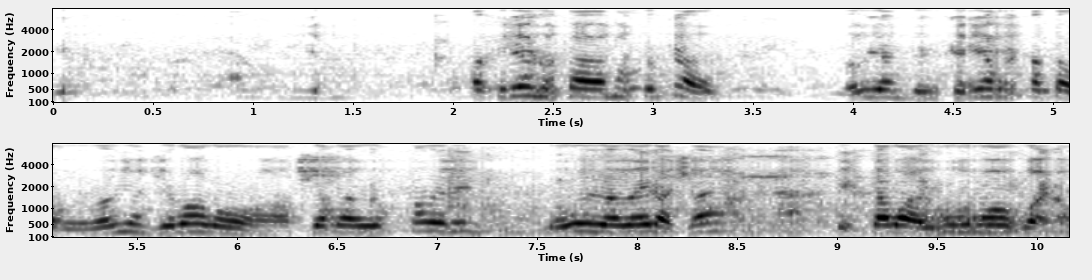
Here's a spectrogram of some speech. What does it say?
y el material no estaba más cercado. Lo habían, querían rescatarlo, lo habían llevado a Sierra de los Padres, lo vuelvo a ver allá, estaba alguno, bueno,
